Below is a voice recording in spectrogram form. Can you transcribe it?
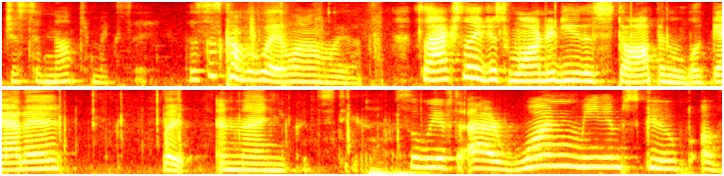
Just said not to mix it. This is complicated. Wait. So actually, I just wanted you to stop and look at it, but and then you could steer. So we have to add one medium scoop of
